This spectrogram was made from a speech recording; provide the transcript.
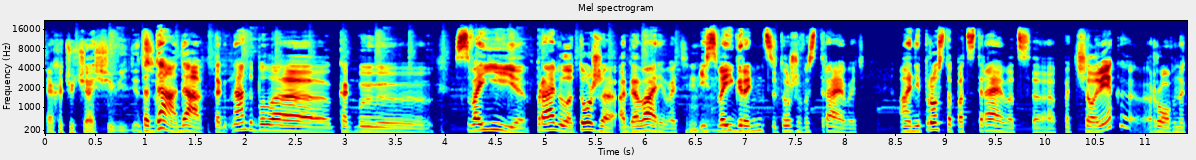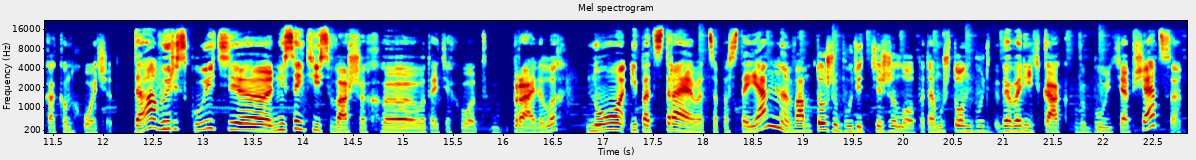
я хочу чаще видеться. Да, да, да. Так надо было как бы свои правила тоже оговаривать и Мгм. свои границы тоже выстраивать, а не просто подстраиваться под человека ровно как он хочет. Да, вы рискуете не сойтись в ваших э, вот этих вот правилах, но и подстраиваться постоянно вам тоже будет тяжело, потому что он будет говорить, как вы будете общаться,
